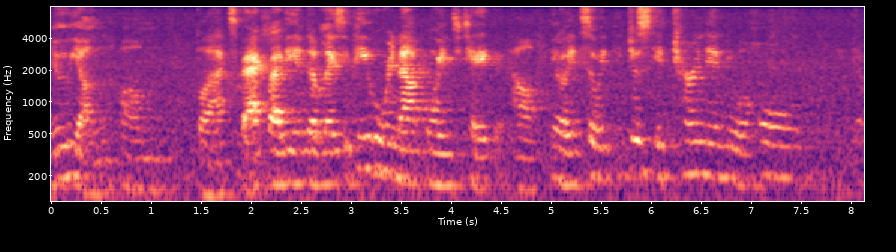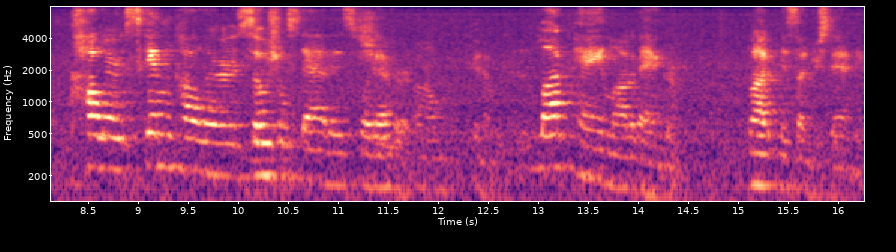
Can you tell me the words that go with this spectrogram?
new young, um, blacks backed by the NAACP who were not going to take it. Uh, you know, and so it just, it turned into a whole, you know, color, skin color, social status, whatever, um, you know, a lot of pain, a lot of anger, a lot of misunderstanding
